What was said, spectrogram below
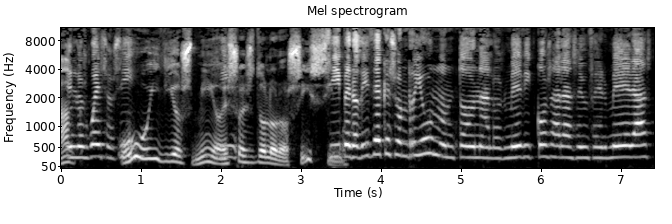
Ah. En los huesos, sí. Uy, Dios mío, Sí. eso es dolorosísimo. Sí, pero dice que sonríe un montón a los médicos, a las enfermeras,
